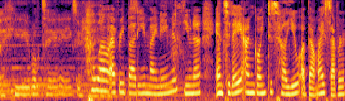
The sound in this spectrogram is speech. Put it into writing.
A hero takes your hand. Hello, everybody. My name is Yuna, and today I'm going to tell you about my summer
